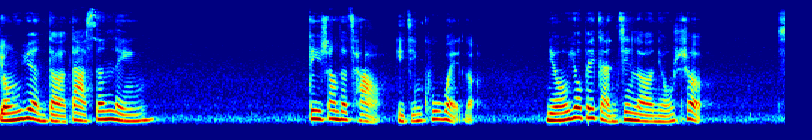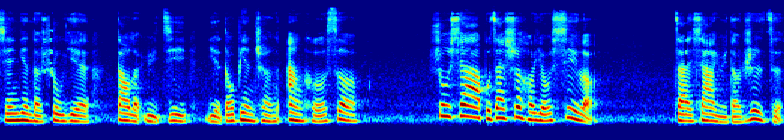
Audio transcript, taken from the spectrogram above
永远的大森林，地上的草已经枯萎了，牛又被赶进了牛舍。鲜艳的树叶到了雨季也都变成暗褐色，树下不再适合游戏了。在下雨的日子，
